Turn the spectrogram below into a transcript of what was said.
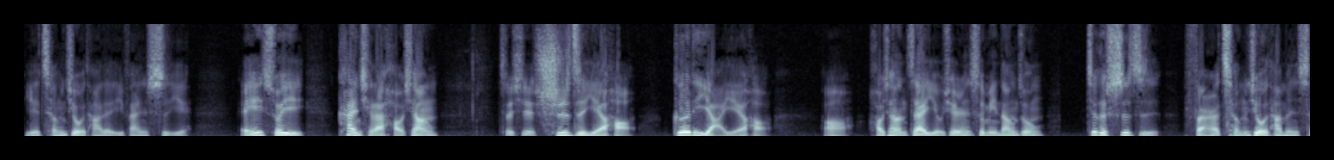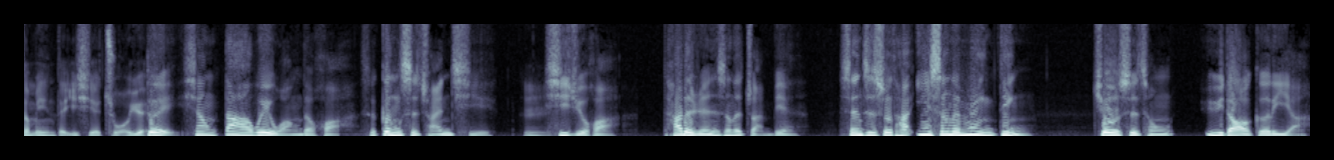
也成就他的一番事业。诶，所以看起来好像这些狮子也好，歌利亚也好啊，好像在有些人生命当中，这个狮子反而成就他们生命的一些卓越。对，像大卫王的话，是更是传奇、嗯，戏剧化。他的人生的转变，甚至说他一生的命定，就是从遇到歌利亚，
